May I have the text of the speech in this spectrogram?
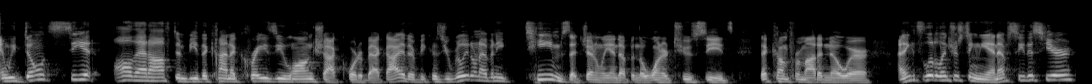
And we don't see it all that often be the kind of crazy long shot quarterback either because you really don't have any teams that generally end up in the one or two seeds that come from out of nowhere. I think it's a little interesting in the NFC this year.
